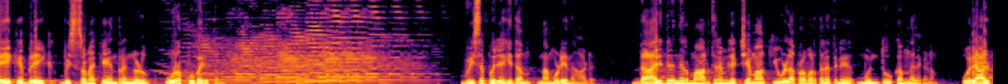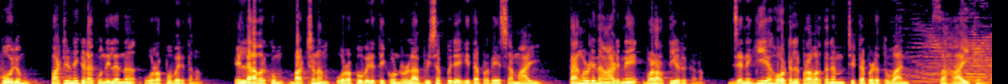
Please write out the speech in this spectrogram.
ടേക്ക് എ ബ്രേക്ക് വിശ്രമ കേന്ദ്രങ്ങളും ഉറപ്പുവരുത്തണം. വിശപ്പുരഹിതം നമ്മുടെ നാട്. ദാരിദ്ര്യ നിർമ്മാർജനം ലക്ഷ്യമാക്കിയുള്ള പ്രവർത്തനത്തിന് മുൻതൂക്കം നൽകണം. ഒരാൾ പോലും പട്ടിണി കിടക്കുന്നില്ലെന്ന് ഉറപ്പുവരുത്തണം. എല്ലാവർക്കും ഭക്ഷണം ഉറപ്പുവരുത്തിക്കൊണ്ടുള്ള വിശപ്പുരഹിത പ്രദേശമായി തങ്ങളുടെ നാടിനെ വളർത്തിയെടുക്കണം. ജനകീയ ഹോട്ടൽ പ്രവർത്തനം ചിട്ടപ്പെടുത്തുവാൻ സഹായിക്കണം.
